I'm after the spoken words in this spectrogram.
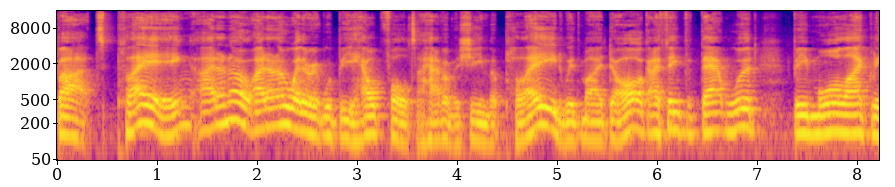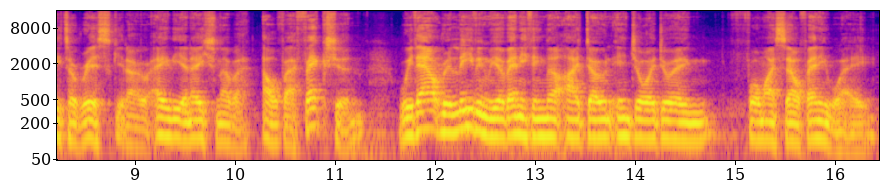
but playing, I don't know. I don't know whether it would be helpful to have a machine that played with my dog. I think that that would be more likely to risk, you know, alienation of, of affection without relieving me of anything that I don't enjoy doing for myself anyway.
